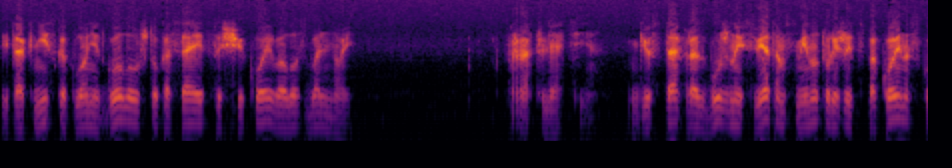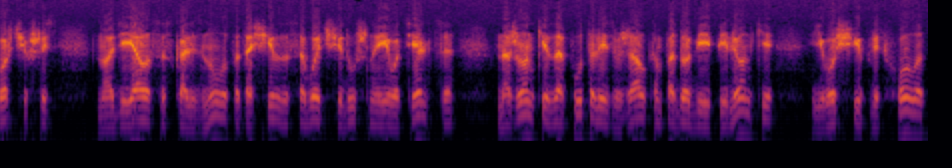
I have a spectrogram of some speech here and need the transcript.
и так низко клонит голову, что касается щекой волос больной. Проклятие! Гюстав, разбуженный светом, с минуту лежит спокойно, скорчившись но одеяло соскользнуло, потащив за собой тщедушное его тельце, ножонки запутались в жалком подобии пеленки, его щиплет холод,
